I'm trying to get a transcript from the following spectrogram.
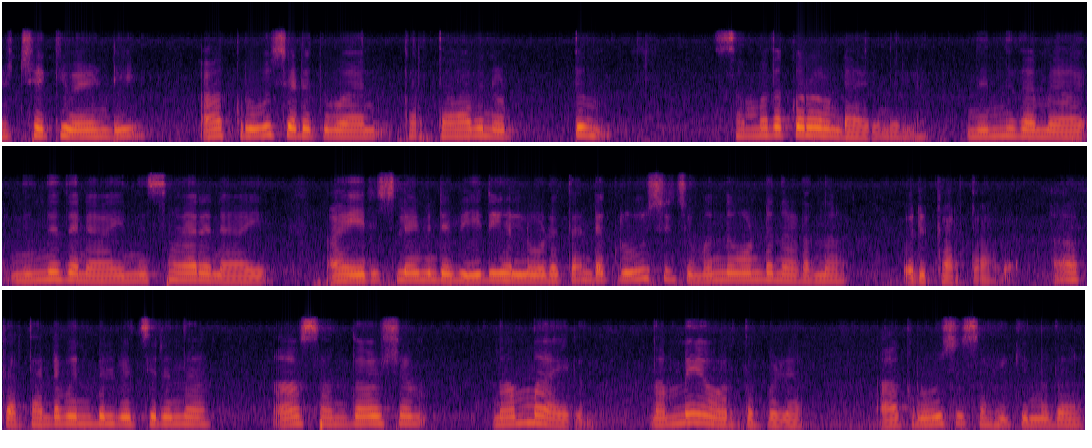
രക്ഷയ്ക്ക് വേണ്ടി ആ ക്രൂശ് എടുക്കുവാൻ കർത്താവിനൊട്ടും സമ്മതക്കുറവുണ്ടായിരുന്നില്ല. നിന്ദിതമായി നിന്ദിതനായി നിസ്സാരനായി ആ എരുസ്ലേമിന്റെ വീതികളിലൂടെ തന്റെ ക്രൂശ് ചുമന്നുകൊണ്ട് നടന്ന ഒരു കർത്താവ്. ആ തന്റെ മുൻപിൽ വെച്ചിരുന്ന ആ സന്തോഷം നമ്മായിരുന്നു. നമ്മെ ഓർത്തപ്പോൾ ആ ക്രൂശ് സഹിക്കുന്നത്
